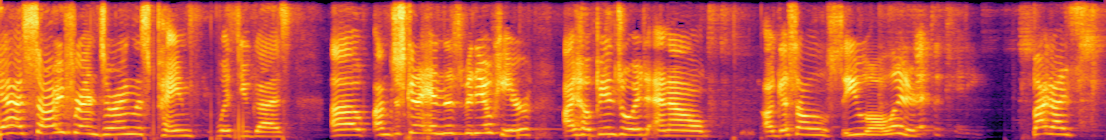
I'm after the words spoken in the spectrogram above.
Yeah, sorry for enduring this pain with you guys. Uh, I'm just gonna end this video here. I hope you enjoyed, and I'll, I guess I'll see you all later. Get the kitty. Bye, guys.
